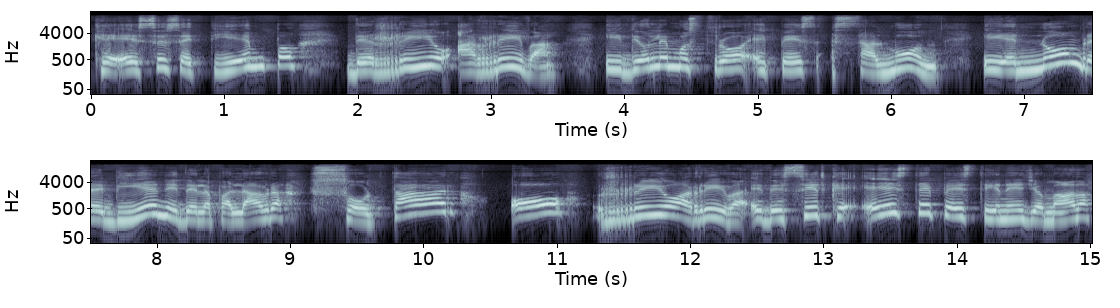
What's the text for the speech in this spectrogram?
que es ese tiempo de río arriba y Dios le mostró el pez salmón y el nombre viene de la palabra soltar o río arriba, es decir, que este pez tiene llamada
